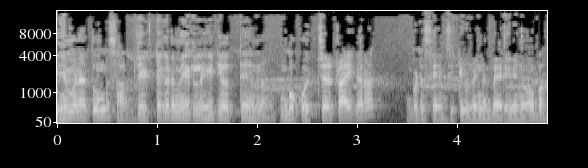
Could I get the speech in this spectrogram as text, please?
එහෙම නැතු උඹ සබ්ජෙක්ට් එකට මෙරලා හිටියොත් එහෙම උඹ කොච්චර try කරත් උඹට සෙන්සිටිව් වෙන්න බැරි වෙනවා බං.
